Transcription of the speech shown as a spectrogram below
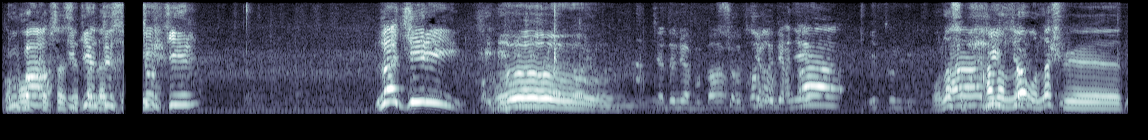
Bouba, comme ça, il vient de sortir. L'Algérie Oh Tu as donné à Bouba, retire le dernier. Ah, Wallah, Ah, subhanallah, wallah, je, fais-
